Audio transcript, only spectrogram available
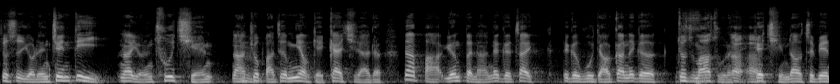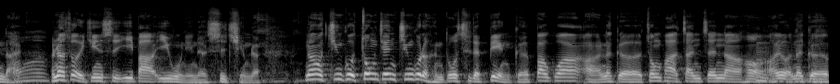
就是有人捐地，那有人出钱，那就把这个庙给盖起来了。嗯、那把原本啊那个在那个五条杠那个就是妈祖呢，给请到这边来。哦、那时候已经是一八一五年的事情了。然后经过中间经过了很多次的变革，包括啊那个中法战争啊，哈，还有那个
